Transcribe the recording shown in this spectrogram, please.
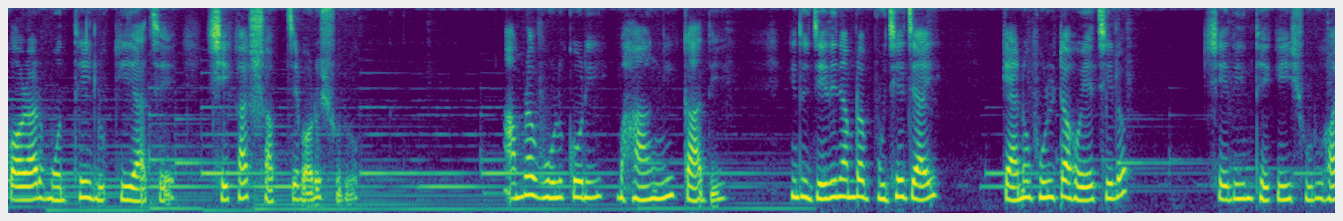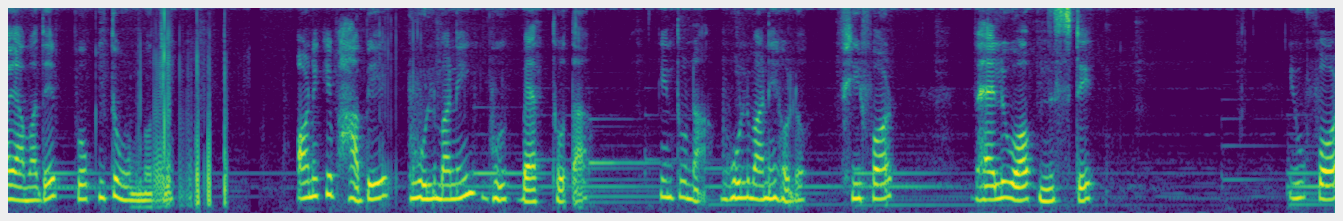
করার মধ্যেই লুকিয়ে আছে শেখার সবচেয়ে বড় শুরু। আমরা ভুল করি, ভাঙি, কাঁদি, কিন্তু যেদিন আমরা বুঝে যাই কেন ভুলটা হয়েছিল, সেদিন থেকেই শুরু হয় আমাদের প্রকৃত উন্নতি। অনেকে ভাবে ভুল মানেই ভুল ব্যর্থতা। কিন্তু না, ভুল মানে হলো F for value of mistake U for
